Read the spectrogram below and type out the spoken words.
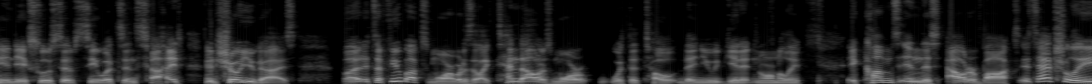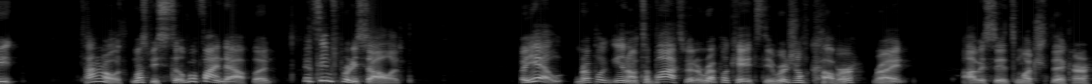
indie exclusive, see what's inside, and show you guys. But it's a few bucks more. What is it, like $10 more with the tote than you would get it normally. It comes in this outer box. It's actually, I don't know, it must be still, we'll find out, but it seems pretty solid. But yeah, repli- you know, it's a box, but it replicates the original cover, right? Obviously, it's much thicker.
